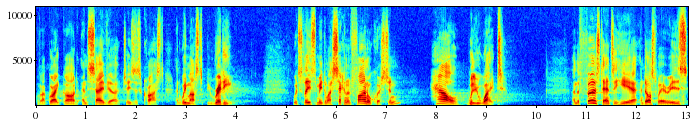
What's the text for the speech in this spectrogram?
of our great God and Saviour, Jesus Christ. And we must be ready. Which leads me to my second and final question How will you wait? And the first answer here and elsewhere is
